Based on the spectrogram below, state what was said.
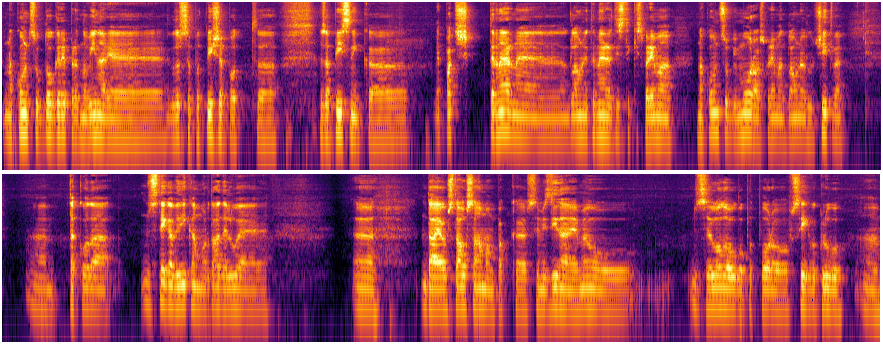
na koncu kdo gre pred novinarje, kdo se podpiše pod uh, zapisnik. Uh, je pač trener, ne, glavni trener je tisti, ki sprejema, na koncu bi moral sprejemati glavne odločitve. Um, tako da z tega vidika morda deluje. Uh, Da je ostal sam, ampak se mi zdi, da je imel zelo dolgo podporo vseh v klubu. Uh,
